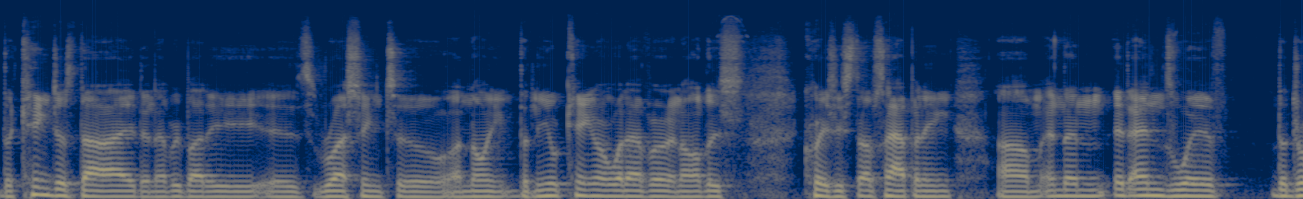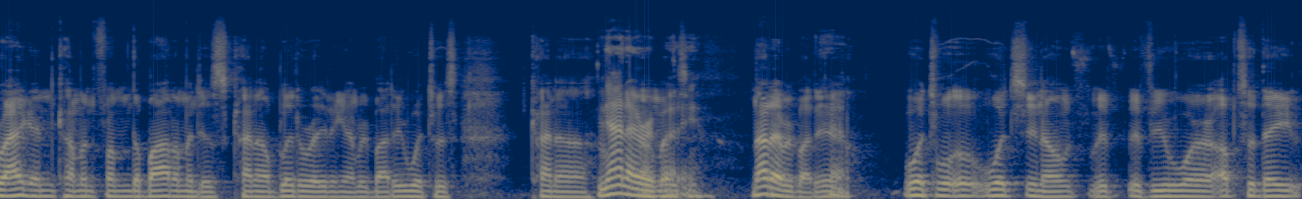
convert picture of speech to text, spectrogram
the king just died and everybody is rushing to anoint the new king or whatever, and all this crazy stuff's happening. Um, and then it ends with the dragon coming from the bottom and just kind of obliterating everybody, which was kind of Not everybody. Amazing. Not everybody, yeah. Yeah. Which, which you know, if if you were up to date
